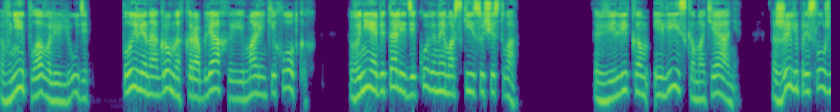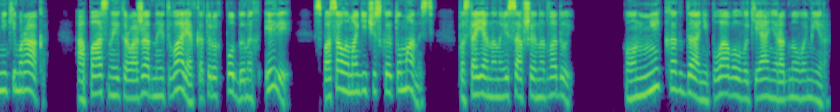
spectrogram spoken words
В ней плавали люди, плыли на огромных кораблях и маленьких лодках. В ней обитали диковинные морские существа. В Великом Илийском океане жили прислужники мрака, опасные кровожадные твари, от которых подданных Элии спасала магическая туманность, постоянно нависавшая над водой. Он никогда не плавал в океане родного мира.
